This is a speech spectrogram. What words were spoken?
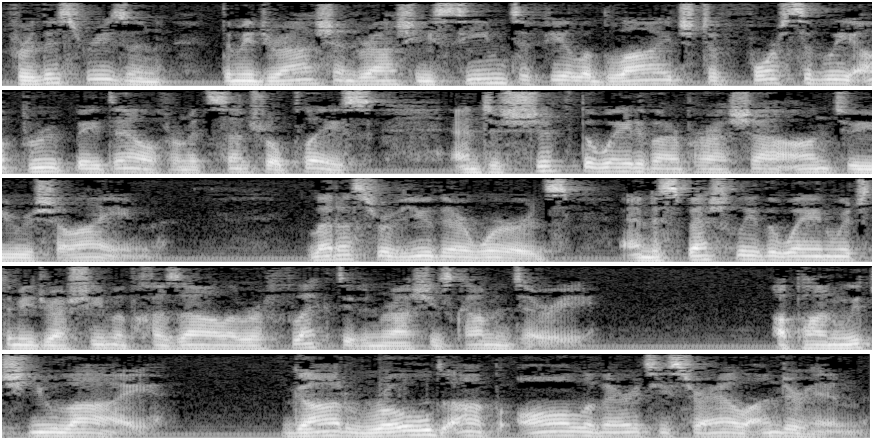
For this reason, the Midrash and Rashi seem to feel obliged to forcibly uproot Beit El from its central place and to shift the weight of our parasha onto Yerushalayim. Let us review their words and especially the way in which the Midrashim of Chazal are reflected in Rashi's commentary. Upon which you lie. God rolled up all of Eretz Israel under him,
